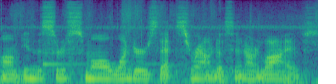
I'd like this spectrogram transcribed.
um, in the sort of small wonders that surround us in our lives.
